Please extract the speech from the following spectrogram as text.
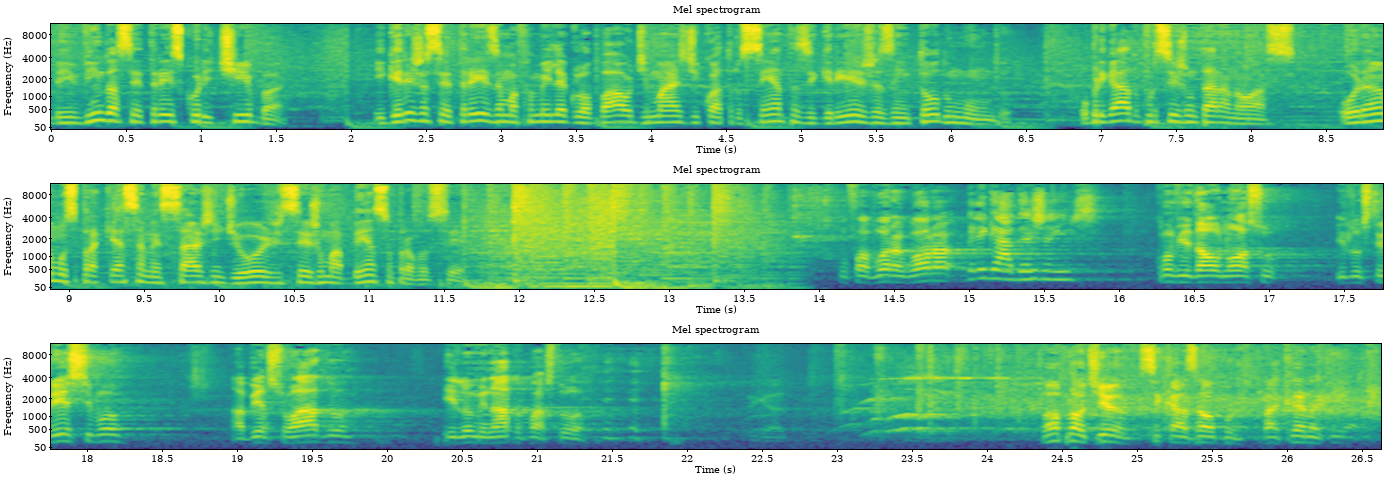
bem-vindo a C3 Curitiba. Igreja C3 é uma família global de mais de 400 igrejas em todo o mundo. Obrigado por se juntar a nós. Oramos para que essa mensagem de hoje seja uma bênção para você. Por favor, agora, Obrigada, gente. convidar o nosso ilustríssimo, abençoado, iluminado pastor. Vamos aplaudir esse casal bacana aqui.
